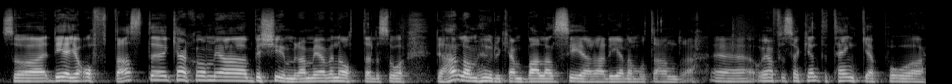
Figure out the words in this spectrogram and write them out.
Så eh, det är jag oftast, eh, kanske om jag bekymrar mig över något eller så, det handlar om hur du kan balansera det ena mot det andra. Och jag försöker inte tänka på,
